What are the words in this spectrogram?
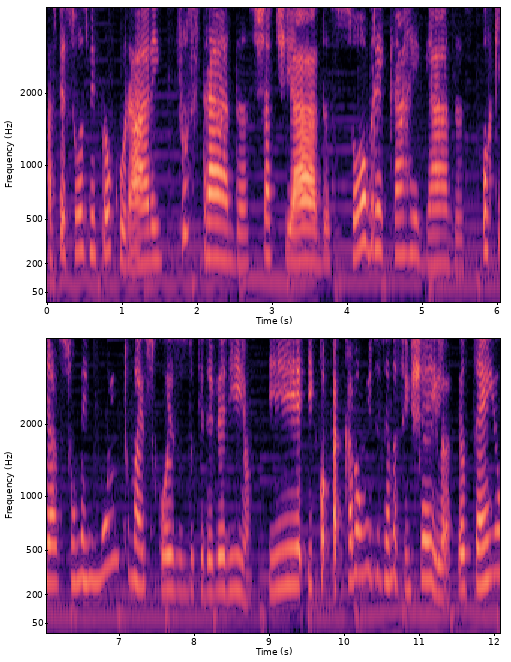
as pessoas me procurarem frustradas, chateadas, sobrecarregadas, porque assumem muito mais coisas do que deveriam. E, e, acabam me dizendo assim, Sheila, eu tenho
